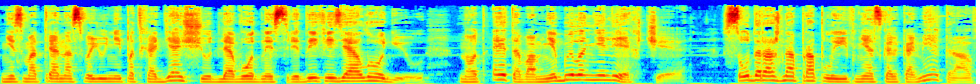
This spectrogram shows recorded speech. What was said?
несмотря на свою неподходящую для водной среды физиологию, но от этого мне было не легче. Судорожно проплыв несколько метров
